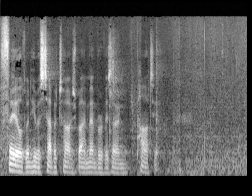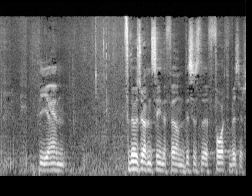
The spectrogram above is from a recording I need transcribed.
failed when he was sabotaged by a member of his own party. The, um, for those who haven't seen the film, this is the fourth visit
